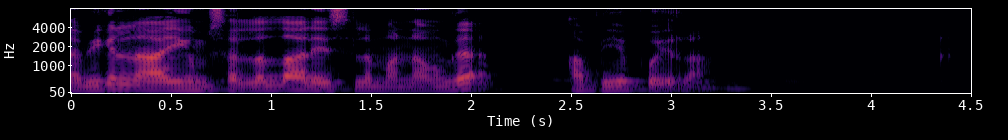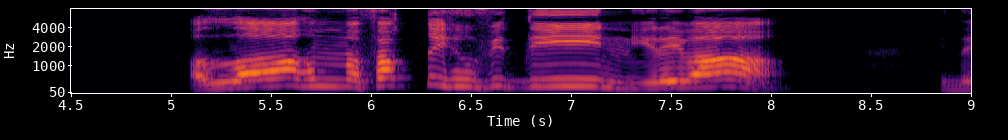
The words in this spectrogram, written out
நபிகள் நாயகம் சல்லல்லா அலிஸ்லம் அண்ணவங்க அப்படியே போயிடுறாங்க. அல்லாஹும் இறைவா இந்த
